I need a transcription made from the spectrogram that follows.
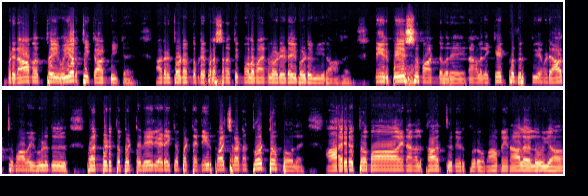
உங்களுடைய நாமத்தை உயர்த்தி காண்பிக்க. ஆண்டு தொடர்ந்து உடைய பிரசனத்தின் மூலமாக எங்களோடு இடைபடுவீராக. நீர் பேசும் ஆண்டவரே நாங்கள் அதை கேட்பதற்கு எங்களுடைய ஆத்துமாவை உழுது பண்படுத்தப்பட்ட வேலி அடைக்கப்பட்ட நீர் பாய்ச்சலான தோட்டம் போல ஆயத்தமாய் நாங்கள் காத்து நிற்கிறோம். ஆமே நாளலூயா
